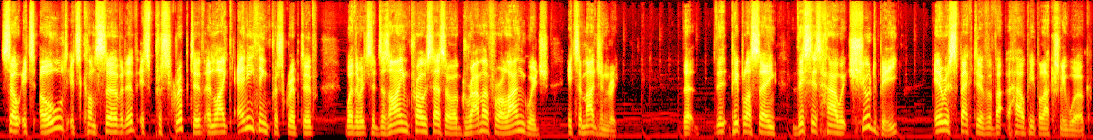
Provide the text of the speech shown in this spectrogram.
so it's old, it's conservative, it's prescriptive, and like anything prescriptive, whether it's a design process or a grammar for a language, it's imaginary. That people are saying this is how it should be, irrespective of how people actually work.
